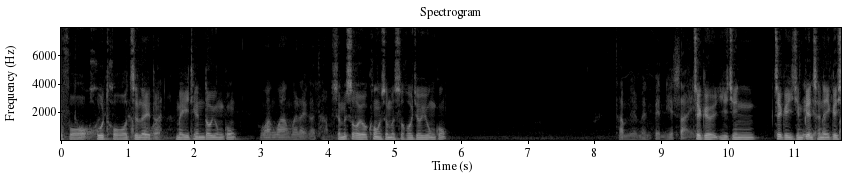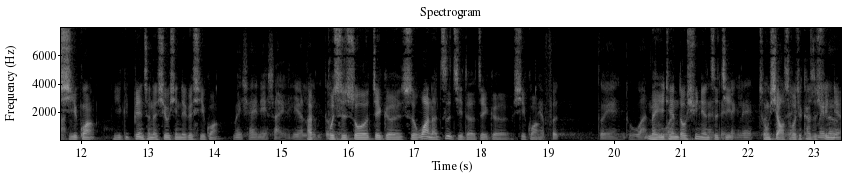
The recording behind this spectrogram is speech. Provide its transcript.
佛、呼陀之类的，每一天都用功。什么时候有空，什么时候就用功。这个已经，这个已经变成了一个习惯，一个变成了修行的一个习惯。还不是说这个是忘了自己的这个习惯。每一天都训练自己，从小时候就开始训练。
